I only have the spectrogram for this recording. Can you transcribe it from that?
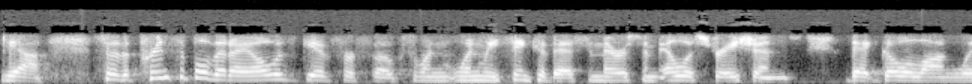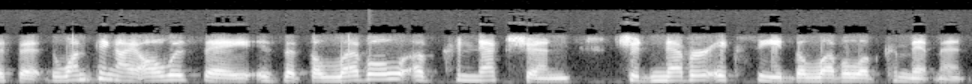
Yeah. So the principle that I always give for folks when, when we think of this, and there are some illustrations that go along with it, the one thing I always say is that the level of connection should never exceed the level of commitment.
